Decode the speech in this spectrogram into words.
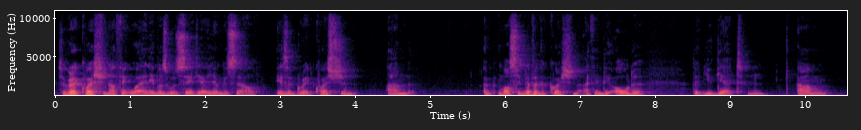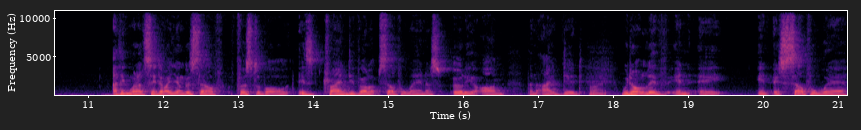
It's a great question. I think what any of us would say to our younger self is a great question. And a more significant question, I think, the older that you get. Um, I think what I'd say to my younger self, first of all, is try and develop self awareness earlier on than I did. Right. We don't live in a, in a self aware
